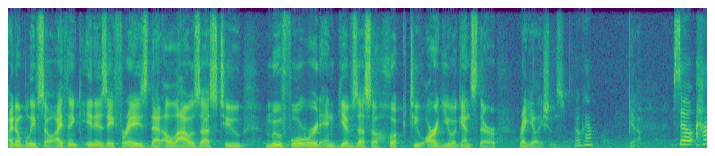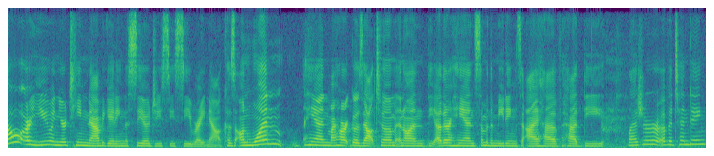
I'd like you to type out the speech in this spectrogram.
I don't believe so. I think it is a phrase that allows us to move forward and gives us a hook to argue against their regulations. okay. Yeah. So, how are you and your team navigating the COGCC right now? Because on one hand, my heart goes out to them, and on the other hand, some of the meetings I have had the pleasure of attending,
